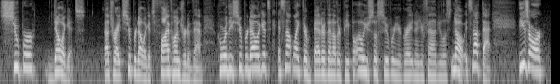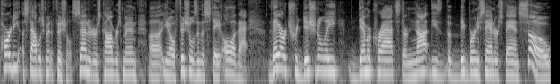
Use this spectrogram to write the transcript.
Super delegates. That's right, super delegates, 500 of them. Who are these super delegates? It's not like they're better than other people. Oh, you're so super, you're great, no, you're fabulous. No, it's not that. These are party establishment officials, senators, congressmen, uh, you know, officials in the state, all of that. They are traditionally Democrats. They're not these the big Bernie Sanders fans. So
